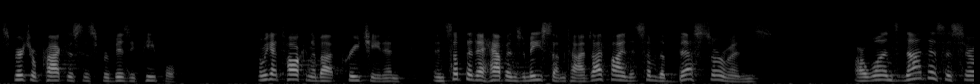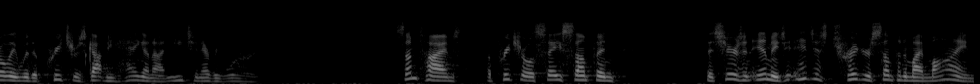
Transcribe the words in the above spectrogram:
spiritual practices for busy people. And we got talking about preaching, and, and something that happens to me sometimes. I find that some of the best sermons are ones not necessarily where the preacher's got me hanging on each and every word. Sometimes a preacher will say something that shares an image, and it just triggers something in my mind,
